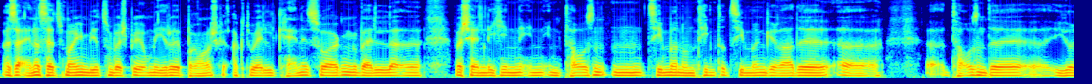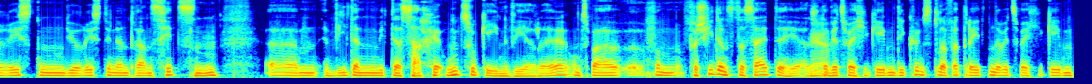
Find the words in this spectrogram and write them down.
Also einerseits mache ich mir zum Beispiel um Ihre Branche aktuell keine Sorgen, weil äh, wahrscheinlich in in, in tausenden Zimmern und Hinterzimmern gerade äh, äh, tausende äh, Juristen und Juristinnen dran sitzen, ähm, wie denn mit der Sache umzugehen wäre. Und zwar äh, von verschiedenster Seite her. Also ja. da wird es welche geben, die Künstler vertreten, da wird es welche geben,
